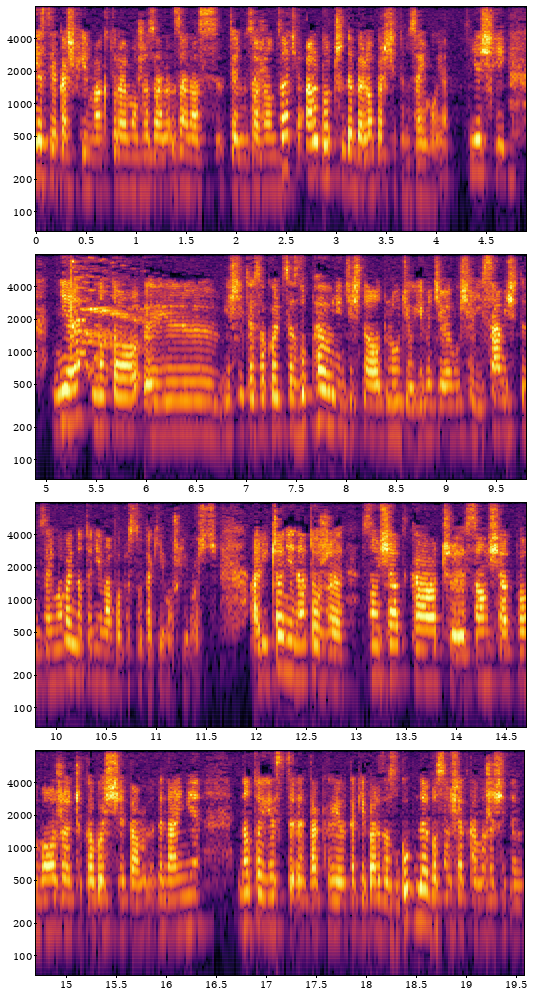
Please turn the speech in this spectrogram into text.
jest jakaś firma, która może za, za nas tym zarządzać, albo czy deweloper się tym zajmuje. Jeśli nie, no to yy, jeśli to jest okolica zupełnie gdzieś na odludziu i będziemy musieli sami się tym zajmować, no to nie ma po prostu takiej możliwości. A liczenie na to, że sąsiadka, czy sąsiad pomoże, czy kogoś się tam wynajmie, no to jest e, takie, takie bardzo zgubne, bo sąsiadka może się tym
